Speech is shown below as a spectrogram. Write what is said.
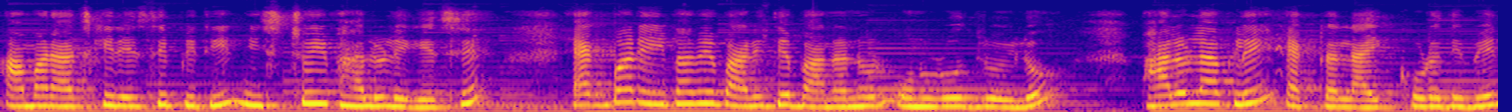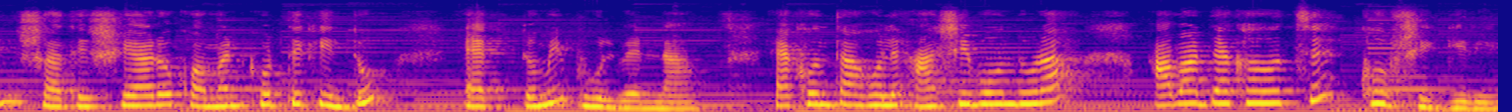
আমার আজকে রেসিপিটি নিশ্চয়ই ভালো লেগেছে। একবার এইভাবে বাড়িতে বানানোর অনুরোধ রইল। ভালো লাগলে একটা লাইক করে দেবেন, সাথে শেয়ার ও কমেন্ট করতে কিন্তু একদমই ভুলবেন না। এখন তাহলে আসি বন্ধুরা, আবার দেখা হচ্ছে খুব শিগগিরই।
